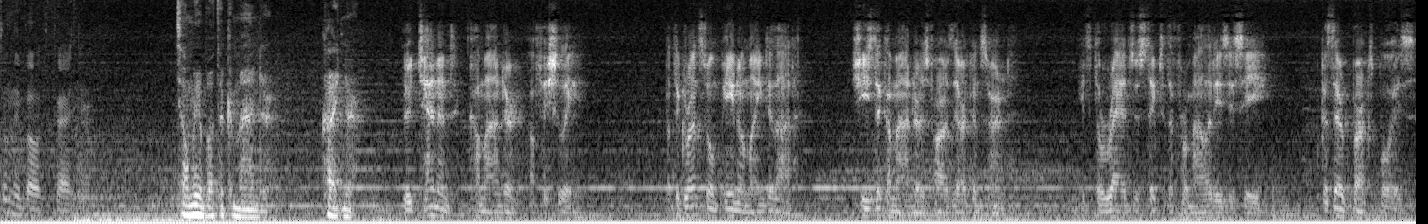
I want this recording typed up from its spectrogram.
Tell me about Keitner. Tell me about the commander, Keitner. Lieutenant Commander, officially. But the grunts don't pay no mind to that. She's the commander as far as they're concerned. It's the Reds who stick to the formalities, you see. Because they're Burke's boys.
